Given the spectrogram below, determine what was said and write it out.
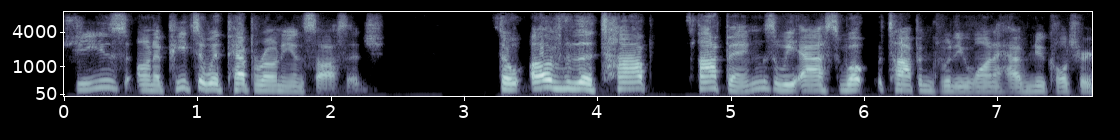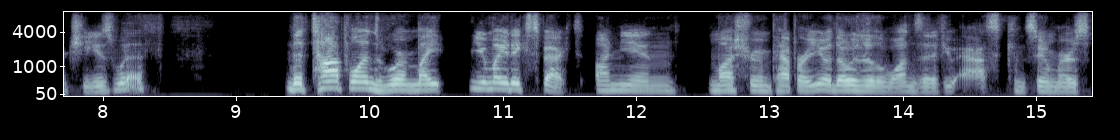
cheese on a pizza with pepperoni and sausage. So, of the top toppings, we asked what toppings would you want to have new culture cheese with? The top ones were might you might expect onion, mushroom, pepper. You know, those are the ones that if you ask consumers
